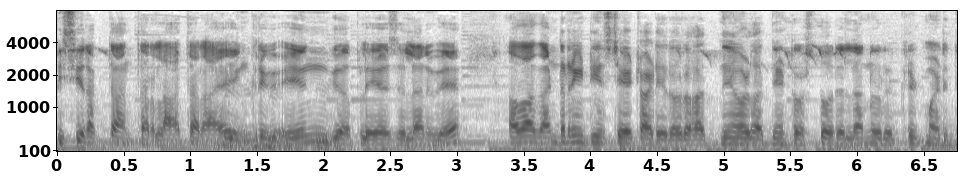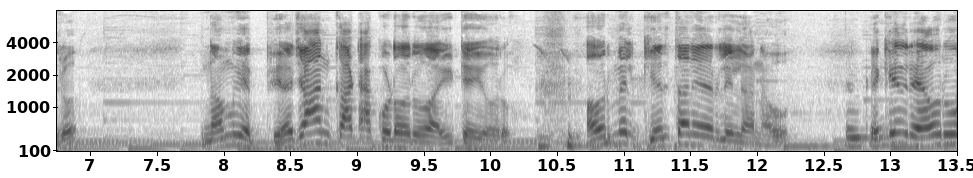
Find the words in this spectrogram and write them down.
ಬಿಸಿ ರಕ್ತ ಅಂತಾರಲ್ಲ ಆ ಥರ ಯಂಗ್ ಯಂಗ್ ಪ್ಲೇಯರ್ಸ್ ಎಲ್ಲನೂ ಅವಾಗ ಅಂಡರ್ ನೈನ್ಟೀನ್ ಸ್ಟೇಟ್ ಆಡಿರೋರು ಹದಿನೇಳು ಹದಿನೆಂಟು ವರ್ಷದವರೆಲ್ಲನೂ ರಿಕ್ರೂಟ್ ಮಾಡಿದ್ರು. ನಮಗೆ ಬೇಜಾನ್ ಕಾಟ ಕೊಡೋರು ಐ ಟಿ ಐ ಅವರು ಅವ್ರ ಮೇಲೆ ಕೇಳ್ತಾನೆ ಇರಲಿಲ್ಲ ನಾವು. ಯಾಕೆಂದ್ರೆ ಅವರು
